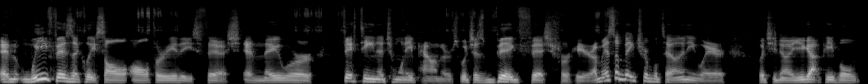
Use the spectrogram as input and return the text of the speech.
And we physically saw all three of these fish, and they were 15 to 20 pounders, which is big fish for here. I mean, it's a big triple tail anywhere, but you know, you got people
